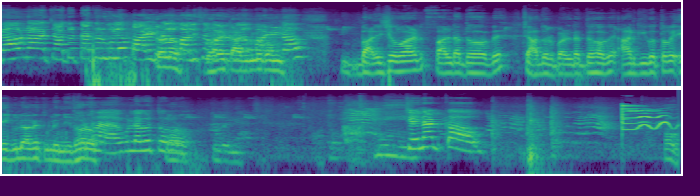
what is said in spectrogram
যাও না চাদর টাদরগুলো পাল্টাও চলো বালিশের ঘরে কাজগুলো ওয়ারগুলো কম পাল্টাও। বালিশ ওভার পাল্টাতে হবে চাদর পাল্টাতে হবে আর কি করতে হবে এগুলো আগে তুলে নি ধরো। হ্যাঁ ওগুলো আগে তোলো। তুলে নি। কত খাটনি চেন আটকাও। ও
